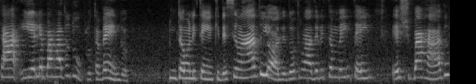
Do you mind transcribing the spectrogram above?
tá? E ele é barrado duplo, tá vendo? Então, ele tem aqui desse lado e, olha, do outro lado ele também tem este barrado.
